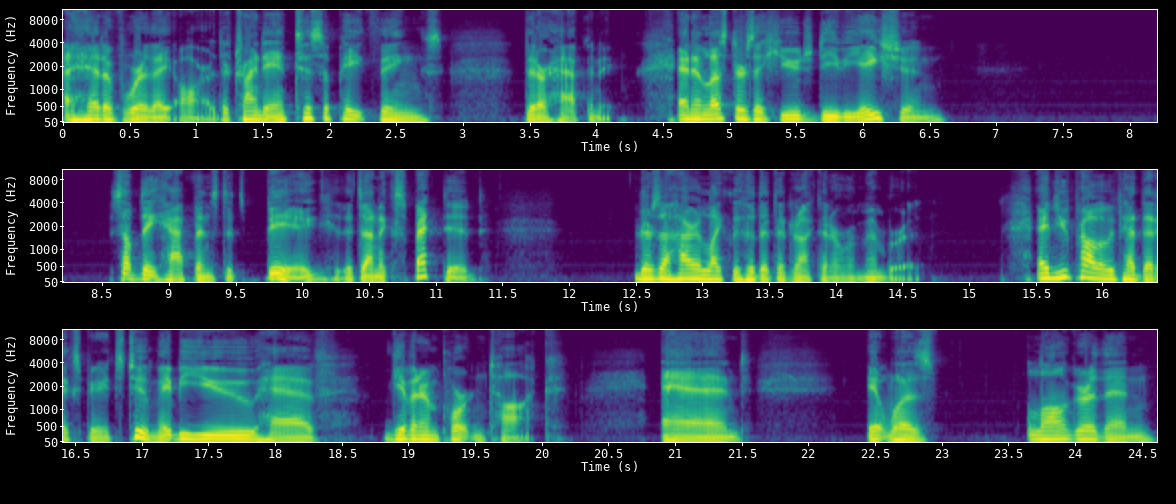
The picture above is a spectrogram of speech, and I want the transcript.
ahead of where they are. They're trying to anticipate things that are happening. And unless there's a huge deviation, something happens that's big, that's unexpected, there's a higher likelihood that they're not going to remember it. And you probably have had that experience too. Maybe you have given an important talk and it was longer than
